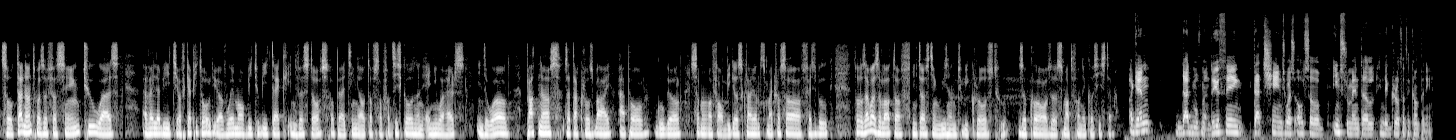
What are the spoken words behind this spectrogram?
so talent was the first thing. Two was availability of capital. You have way more B2B tech investors operating out of San Francisco than anywhere else in the world. Partners that are close by, Apple, Google, some of our biggest clients, Microsoft, Facebook. So there was a lot of interesting reason to be close to the core of the smartphone ecosystem. Again, that movement, do you think that change was also instrumental in the growth of the company?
